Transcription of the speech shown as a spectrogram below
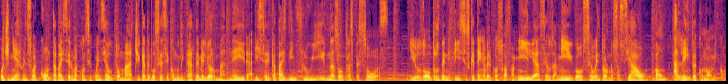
O dinheiro em sua conta vai ser uma consequência automática de você se comunicar de melhor maneira e ser capaz de influir nas outras pessoas. E os outros benefícios que têm a ver com sua família, seus amigos, seu entorno social vão além do econômico.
